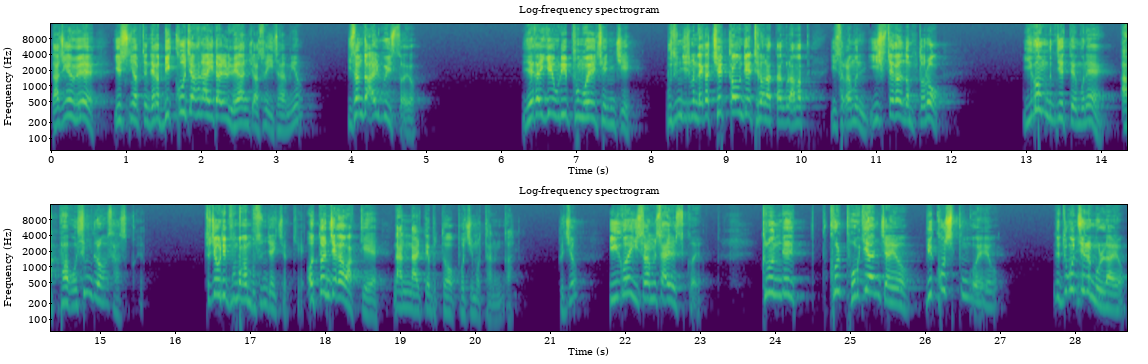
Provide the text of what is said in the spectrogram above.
나중에 왜 예수님 앞에 내가 믿고자 하나이다를 왜 한 줄 아세요, 이 사람이요? 이 사람도 알고 있어요. 얘가 이게 우리 부모의 죄인지, 무슨 짓이면 내가 죄 가운데 태어났다는 걸 아마 이 사람은 20대가 넘도록 이건 문제 때문에 아파하고 힘들어서 살았을 거예요. 도대체 우리 부모가 무슨 죄 있었기에 어떤 죄가 왔기에 나는 날 때부터 보지 못하는가? 그죠? 이거에 이 사람은 쌓여있을 거예요. 그런데 그걸 포기한 자예요. 믿고 싶은 거예요. 근데 누군지는 몰라요.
